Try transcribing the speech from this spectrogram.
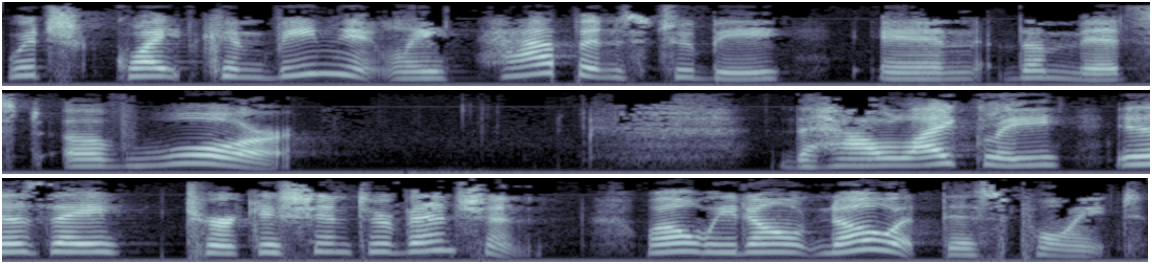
which quite conveniently happens to be in the midst of war. The how likely is a Turkish intervention? Well, we don't know at this point.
